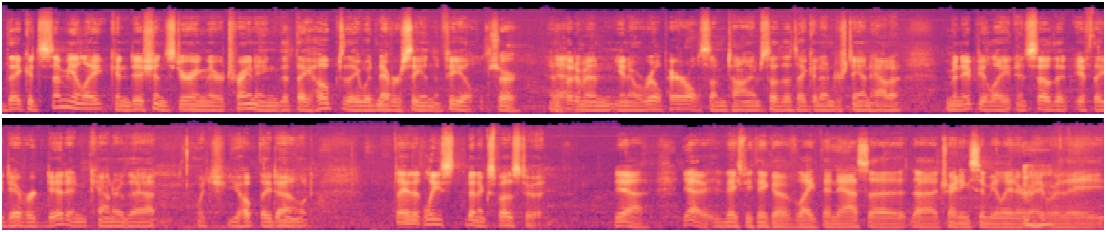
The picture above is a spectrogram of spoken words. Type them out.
they could simulate conditions during their training that they hoped they would never see in the field Sure. and Yeah. put them in you know real peril sometimes so that they could understand how to manipulate and so that if they ever did encounter that which you hope they don't they'd at least been exposed to it Yeah, yeah. It makes me think of like the NASA uh, training simulator, right, where they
